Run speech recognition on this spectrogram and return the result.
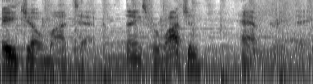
HL Mod Tech. Thanks for watching. Have a great day.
